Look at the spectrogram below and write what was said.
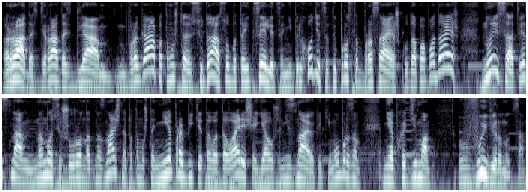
радость, радость для врага, потому что сюда особо-то и целиться не приходится, ты просто бросаешь, куда попадаешь, ну и, соответственно, наносишь урон однозначно, потому что не пробить этого товарища, я уже не знаю, каким образом необходимо вывернуться.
